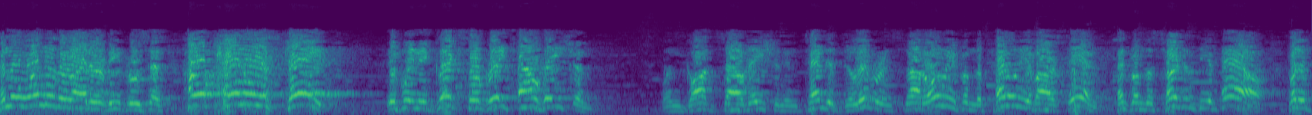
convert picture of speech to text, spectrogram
And no wonder the writer of Hebrews says, How can we escape if we neglect so great salvation? When God's salvation intended deliverance not only from the penalty of our sin and from the certainty of hell, but it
